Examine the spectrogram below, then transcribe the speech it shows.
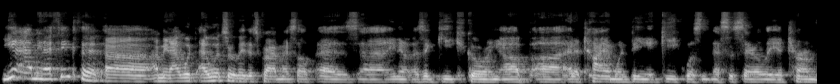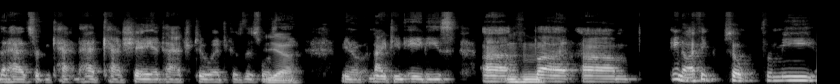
yeah i mean i think that uh, i mean i would i would certainly describe myself as uh, you know as a geek growing up uh, at a time when being a geek wasn't necessarily a term that had certain ca- had cachet attached to it because this was yeah. the, you know 1980s uh, mm-hmm. but um, you know i think so for me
